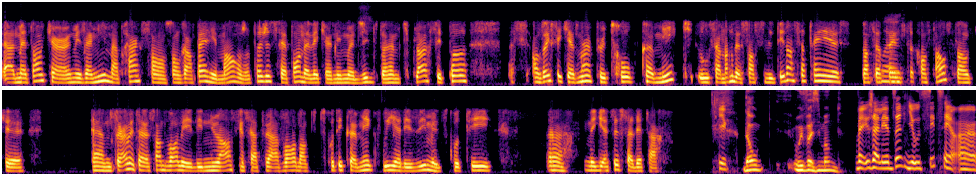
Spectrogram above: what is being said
admettons qu'un de mes amis m'apprend que son, son grand-père est mort, je vais pas juste répondre avec un emoji du bonhomme qui pleure. C'est pas, on dirait que c'est quasiment un peu trop comique ou ça manque de sensibilité dans certains, dans certaines circonstances. Donc, euh, euh, c'est quand même intéressant de voir les, les, nuances que ça peut avoir. Donc, du côté comique, oui, allez-y, mais du côté négatif, ça dépend. Donc, oui, vas-y, Monde. Ben, J'allais dire, il y a aussi un,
